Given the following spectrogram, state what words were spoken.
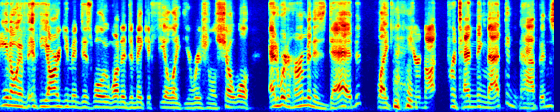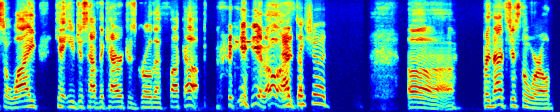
you know, if if the argument is, well, we wanted to make it feel like the original show. Well, Edward Herrmann is dead. Like you're not pretending that didn't happen. So why can't you just have the characters grow the fuck up? you know, as they should. uh but that's just the world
